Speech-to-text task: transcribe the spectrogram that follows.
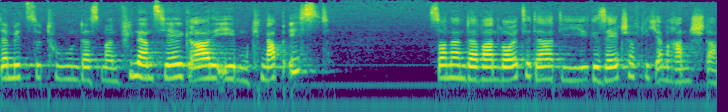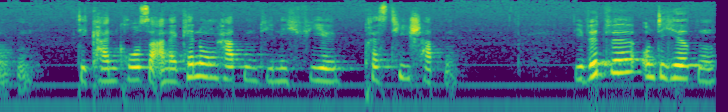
damit zu tun, dass man finanziell gerade eben knapp ist, sondern da waren Leute da, die gesellschaftlich am Rand standen, die keine große Anerkennung hatten, die nicht viel Prestige hatten. Die Witwe und die Hirten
